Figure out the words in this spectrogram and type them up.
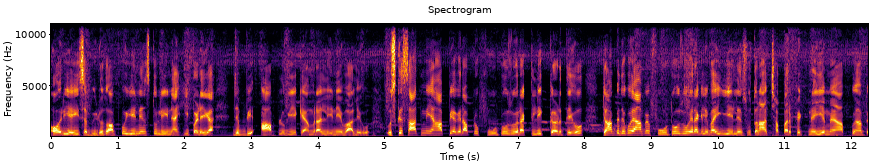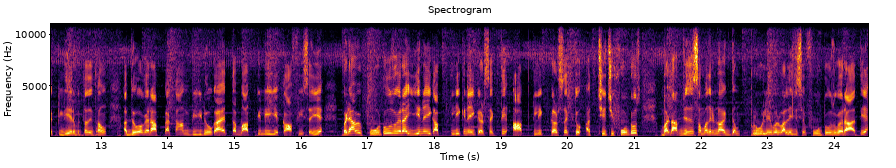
और यही सब वीडियो तो आपको ये लेंस तो लेना ही पड़ेगा जब भी आप लोग ये कैमरा लेने वाले हो। उसके साथ में यहाँ पे अगर आप लोग फ़ोटोज़ वगैरह क्लिक करते हो। तो यहाँ पे देखो, यहाँ पे फ़ोटोज़ वगैरह के लिए भाई ये लेंस उतना अच्छा परफेक्ट नहीं है। मैं आपको यहाँ पे क्लियर बता देता हूँ। अब देखो, अगर आपका काम वीडियो का है, तब आपके लिए ये काफ़ी सही है। बट यहाँ पे फ़ोटोज़ वगैरह ये नहीं कि आप क्लिक नहीं कर सकते। आप क्लिक कर सकते हो अच्छी अच्छी फ़ोटोज़ बट आप जैसे समझ रहे हो एकदम प्रो लेवल वाले जैसे फ़ोटोज़ वगैरह आती है,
